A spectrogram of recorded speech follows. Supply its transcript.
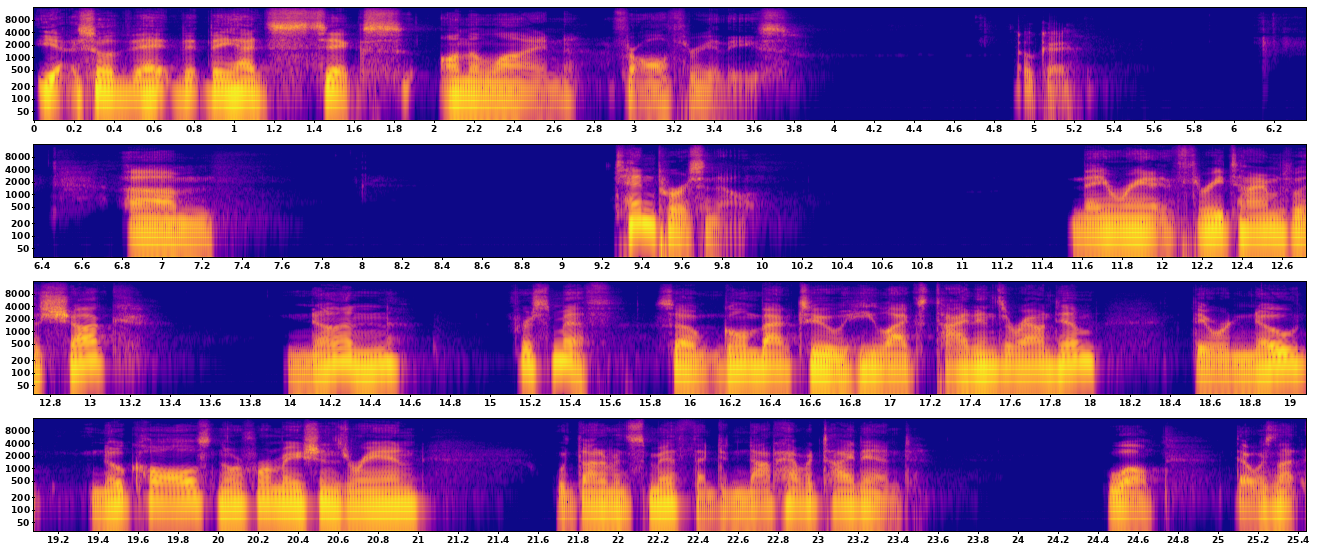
Yeah, so they they had six on the line for all three of these. Okay. Um, ten personnel. They ran it three times with Shough, none for Smith. So going back to he likes tight ends around him. There were no no calls, no formations ran with Donovan Smith that did not have a tight end. Well, that was not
